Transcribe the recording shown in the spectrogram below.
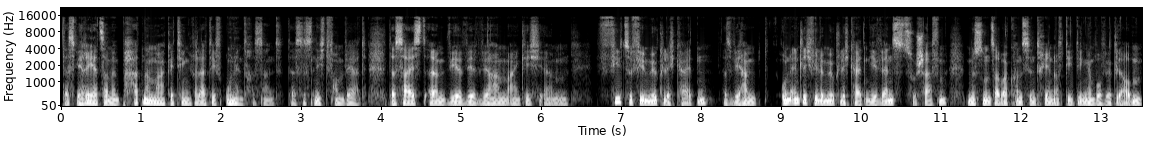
Das wäre jetzt im Partnermarketing relativ uninteressant. Das ist nicht vom Wert. Das heißt, ähm, wir, wir, wir haben eigentlich ähm, viel zu viele Möglichkeiten. Also wir haben unendlich viele Möglichkeiten, Events zu schaffen, müssen uns aber konzentrieren auf die Dinge, wo wir glauben,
